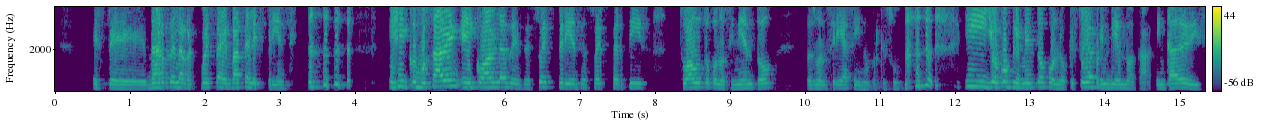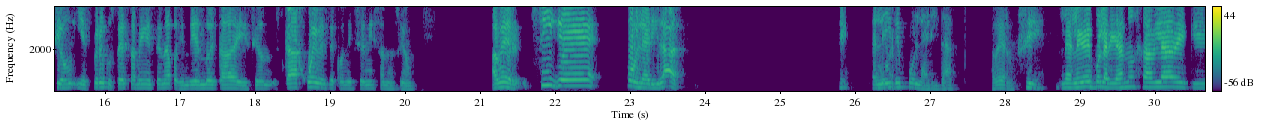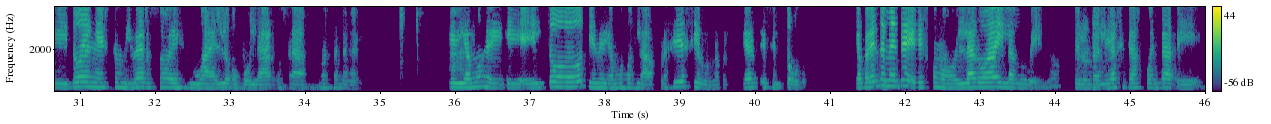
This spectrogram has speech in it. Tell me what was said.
este, darte la respuesta en base a la experiencia. y como saben, Eiko habla desde su experiencia, su expertise, su autoconocimiento. Entonces, bueno, sería así, ¿no? Porque su... y yo complemento con lo que estoy aprendiendo acá en cada edición y espero que ustedes también estén aprendiendo en cada edición, cada jueves de conexión y sanación. A ver, sigue polaridad. La ley de polaridad. A ver. Sí, la ley de polaridad nos habla de que todo en este universo es dual o polar, o sea, no está en que digamos que el todo tiene, digamos, dos lados, por así decirlo, la polaridad es el todo. Que aparentemente es como el lado A y el lado B, ¿no? Pero en realidad, si te das cuenta, eh,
